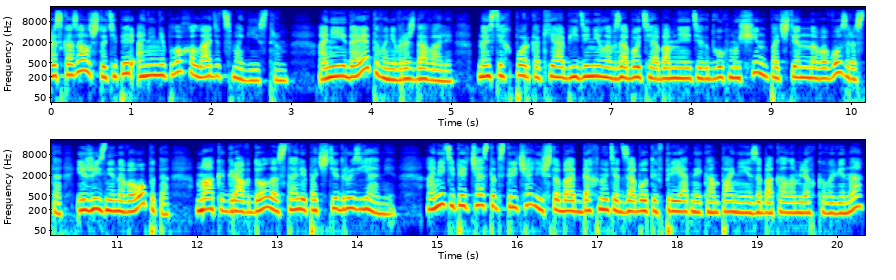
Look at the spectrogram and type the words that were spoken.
рассказал, что теперь они неплохо ладят с магистром. Они и до этого не враждовали, но с тех пор, как я объединила в заботе обо мне этих двух мужчин почтенного возраста и жизненного опыта, маг и граф Дола стали почти друзьями. Они теперь часто встречались, чтобы отдохнуть от заботы в приятной компании за бокалом легкого вина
